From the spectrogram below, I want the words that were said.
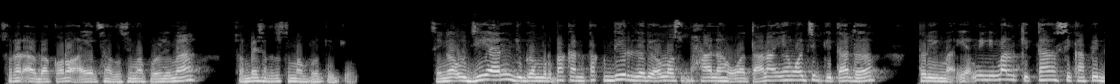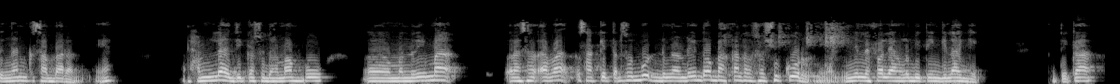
Surat Al-Baqarah ayat 155 sampai 157. Sehingga ujian juga merupakan takdir dari Allah Subhanahu wa taala yang wajib kita terima. Ya minimal kita sikapi dengan kesabaran ya. Alhamdulillah jika sudah mampu e, menerima rasa apa sakit tersebut dengan ridho bahkan rasa syukur. Ya, ini level yang lebih tinggi lagi. Ketika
